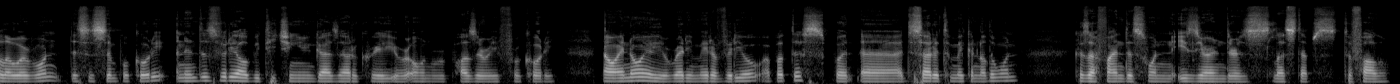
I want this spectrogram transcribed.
Hello everyone, this is Simple Kodi, and in this video I'll be teaching you guys how to create your own repository for Kodi. Now I know I already made a video about this, but uh, I decided to make another one because I find this one easier and there's less steps to follow.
